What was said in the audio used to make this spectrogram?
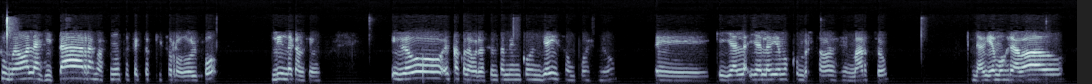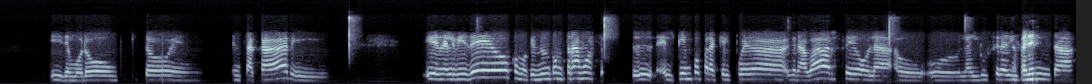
sumado a las guitarras, más unos efectos que hizo Rodolfo. Linda canción. y luego esta colaboración también con Jason, pues, ¿no? Eh, que ya la, ya la habíamos conversado desde marzo, la habíamos grabado y demoró un poquito en, en sacar y, y en el video como que no encontramos el, el tiempo para que él pueda grabarse o la, o, o la luz era distinta.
